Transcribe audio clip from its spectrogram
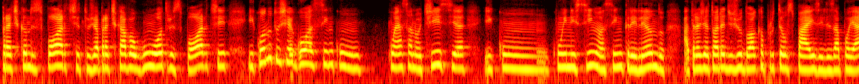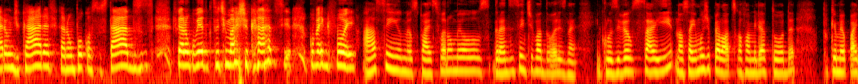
praticando esporte? Tu já praticava algum outro esporte? E quando tu chegou assim com com essa notícia e com, com o inicinho, assim, trilhando a trajetória de judoca para os teus pais? Eles apoiaram de cara, ficaram um pouco assustados, ficaram com medo que tu te machucasse? Como é que foi? Ah, sim, os meus pais foram meus grandes incentivadores, né? Inclusive, eu saí, nós saímos de Pelotas com a família toda, porque meu pai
